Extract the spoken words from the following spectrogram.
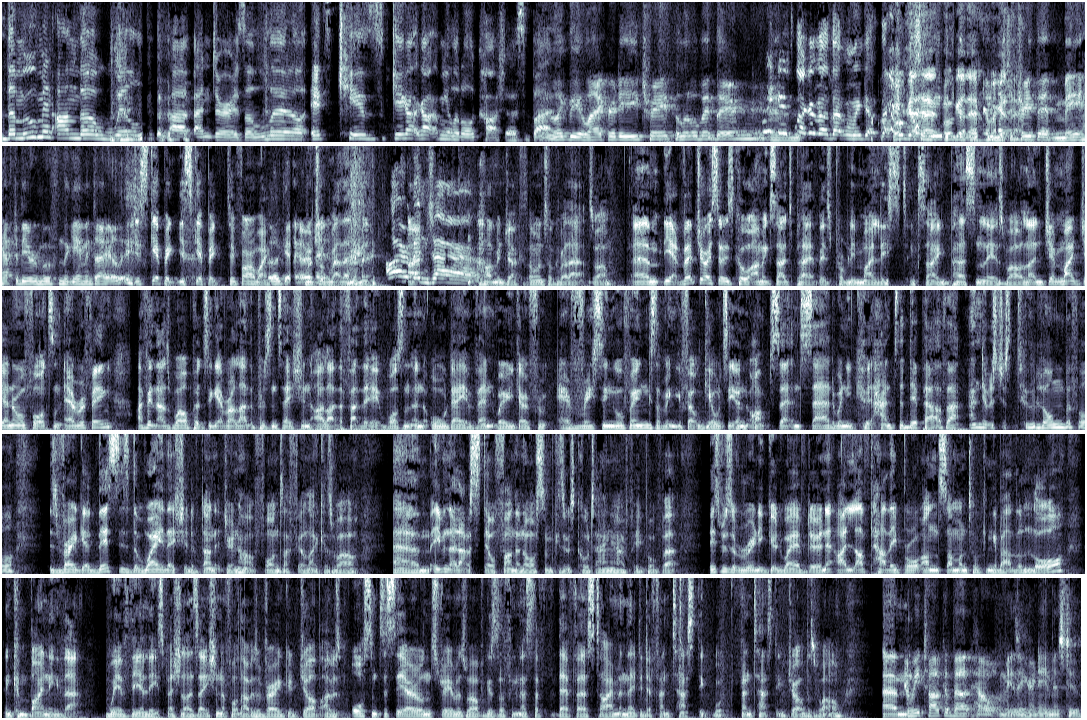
the movement on the will uh, bender is a little it's kids got, got me a little cautious but I like the alacrity trait a little bit there? We and... can talk about that when we get there. We'll get there we'll get there we'll get trait that may have to be removed from the game entirely? You're skipping you're skipping too far away. Okay we'll right. talk about that in a minute. Harbinger. Right. harbinger because i want to talk about that as well um, yeah, Virtuoso is cool. I'm excited to play it, but it's probably my least exciting personally as well. And my general thoughts on everything, I think that's well put together. I like the presentation. I like the fact that it wasn't an all day event where you go through every single thing because I think you felt guilty and upset and sad when you could, had to dip out of that. And it was just too long before. It's very good. This is the way they should have done it during Heart of Thorns, I feel like, as well. Um, even though that was still fun and awesome because it was cool to hang out with people. But this was a really good way of doing it. I loved how they brought on someone talking about the lore and combining that with the elite specialization. I thought that was a very good job. I was awesome to see her on stream as well because I think that's the, their first time and they did a fantastic, fantastic job as well. Um, Can we talk about how amazing her name is too?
